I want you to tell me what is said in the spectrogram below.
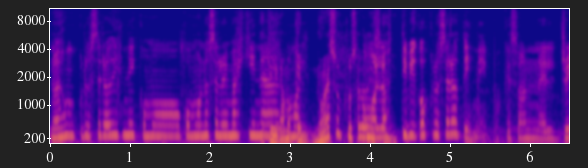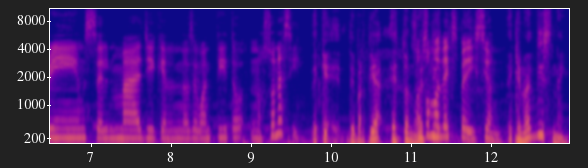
No es un crucero Disney como, como uno se lo imagina, Es que digamos como, que el- no es un crucero como Disney. los típicos cruceros Disney, pues que son el Dreams, el Magic, el no sé cuantito, no son así. Es que de partida esto no son es como de expedición. es que no es Disney.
